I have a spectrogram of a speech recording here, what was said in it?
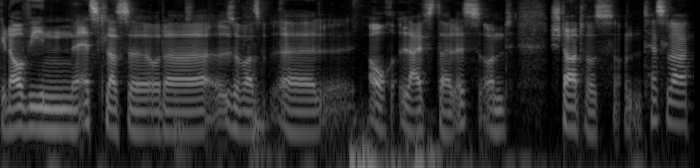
genau wie eine S-Klasse oder sowas äh, auch Lifestyle ist und Status. Und ein Tesla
